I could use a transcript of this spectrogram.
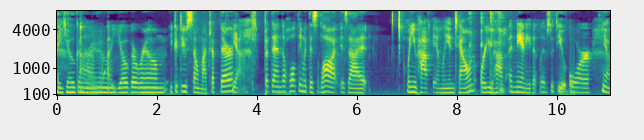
a yoga um, room. a yoga room. You could do so much up there. Yeah. But then the whole thing with this lot is that when you have family in town or you have a nanny that lives with you or Yeah.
